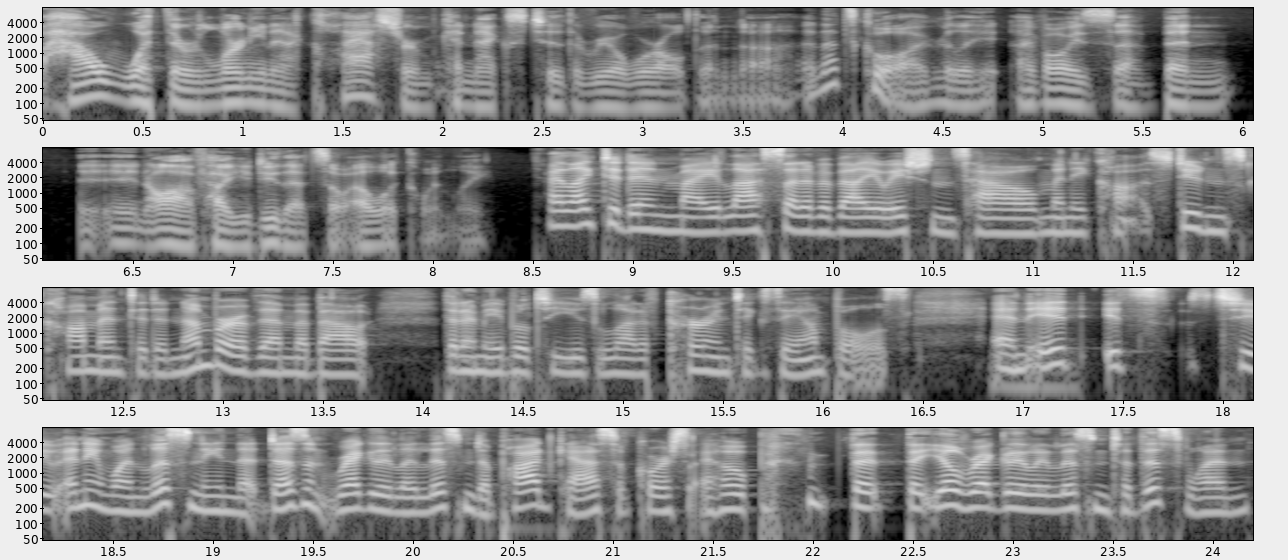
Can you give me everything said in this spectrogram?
how what they're learning in a classroom connects to the real world and uh, and that's cool. I really I've always uh, been in awe of how you do that so eloquently. I liked it in my last set of evaluations how many co- students commented, a number of them about that I'm able to use a lot of current examples. And mm-hmm. it it's to anyone listening that doesn't regularly listen to podcasts, of course, I hope that that you'll regularly listen to this one.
